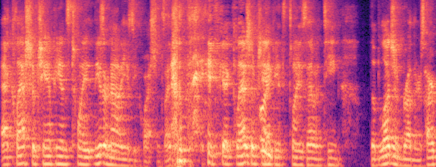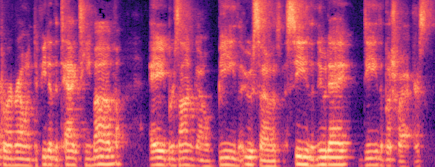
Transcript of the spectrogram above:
At Clash of Champions 20, these are not easy questions, I don't think. At Clash of Champions 2017, the Bludgeon Brothers, Harper and Rowan, defeated the tag team of A. Breezango, B. The Usos, C. The New Day, D. The Bushwhackers.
